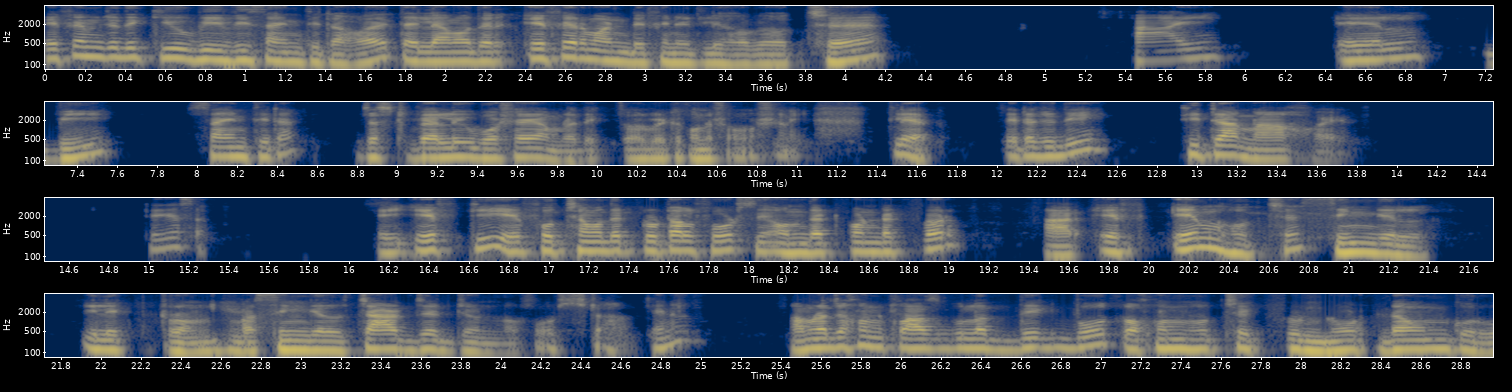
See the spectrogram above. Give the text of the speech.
এফ এম যদি q B V sine theta হয় তাহলে আমাদের এফ এর মান ডেফিনেটলি হবে হচ্ছে I L B sine theta just value বসায় আমরা দেখতে পারব, এটা কোনো সমস্যা নেই। ক্লিয়ার এটা যদি থিটা না হয়, ঠিক আছে? এই এফ কি? এফ হচ্ছে আমাদের total force on that conductor আর এফ এম হচ্ছে সিঙ্গেল ইলেকট্রন বা সিঙ্গেল চার্জের জন্য ফোর্সটা তাই না? আমরা যখন ক্লাসগুলো দেখব, তখন হচ্ছে একটু নোট ডাউন করব,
